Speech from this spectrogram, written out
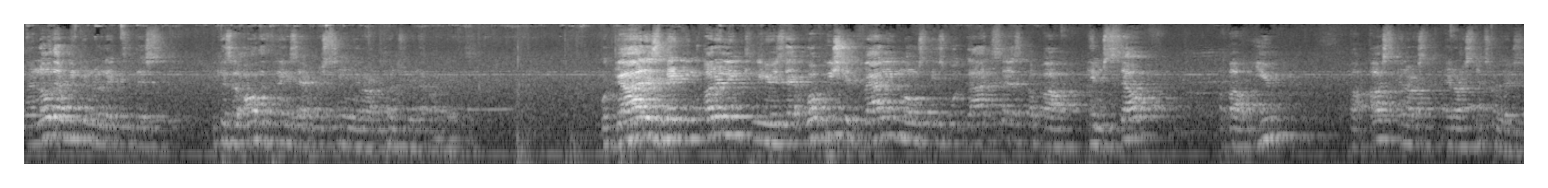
And I know that we can relate to this because of all the things that we're seeing in our country nowadays. What God is making utterly clear is that what we should value most is what God says about Himself, about you, us and our, and our situation.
